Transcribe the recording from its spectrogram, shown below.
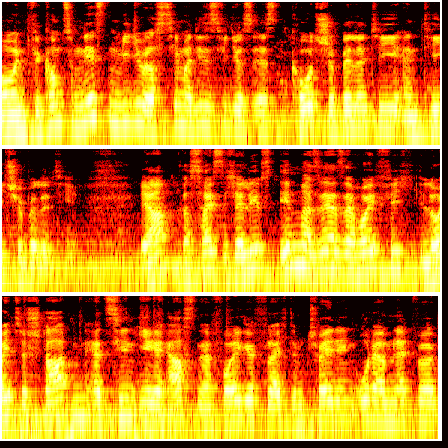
Und wir kommen zum nächsten Video. Das Thema dieses Videos ist Coachability and Teachability. Ja, das heißt, ich erlebe es immer sehr, sehr häufig. Leute starten, erzielen ihre ersten Erfolge, vielleicht im Trading oder im Network,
